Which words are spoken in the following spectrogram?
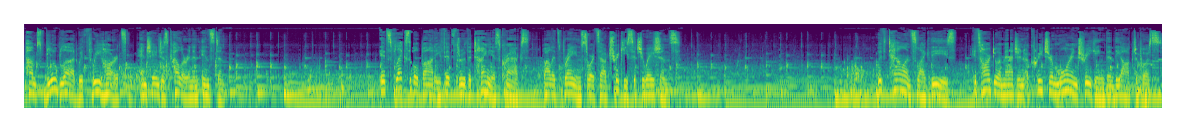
pumps blue blood with three hearts, and changes color in an instant. Its flexible body fits through the tiniest cracks, while its brain sorts out tricky situations. With talents like these, it's hard to imagine a creature more intriguing than the octopus.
